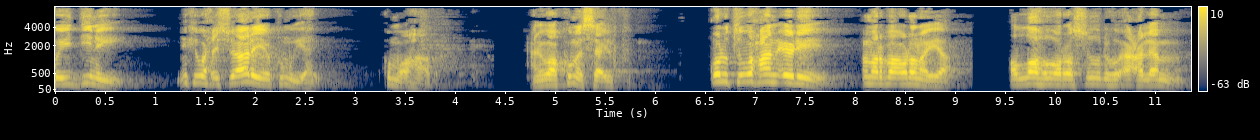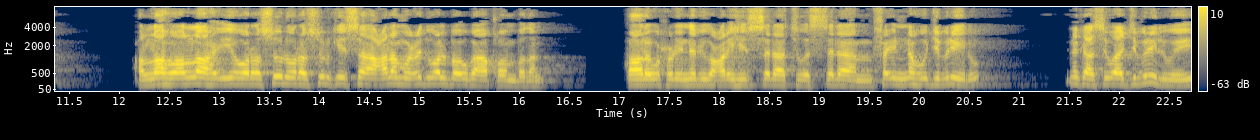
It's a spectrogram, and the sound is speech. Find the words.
weydiinayey. Ninkii wax isu'aalayay kumuu yahay. Kumuu ahaada yacanii waa kuma saa'ilku. Qultu waxaan idhi cumar baa odhanaya allaahu wa rasuuluhu aclam allaahu allah iyo wa rasuuluhu rasuulkiisa aclamu cid walba uga aqoon badan. Qaala wuxuu uhi nebigu calayhi asalaatu wasalaam fa innahu jibriilu. Ninkaasi waa jibriil weeye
